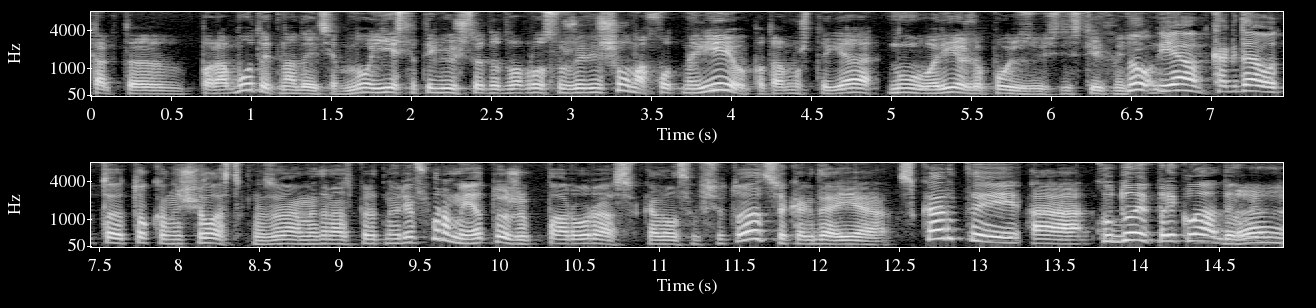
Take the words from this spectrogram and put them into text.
как-то поработать над этим. Но если ты говоришь, что этот вопрос уже решен, охотно верю, потому что я, ну, реже пользуюсь действительно. Ну, я, когда вот только началась так называемая транспортная реформа, я тоже пару раз оказался в ситуации, когда я с картой, а куда прикладываю? Да.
